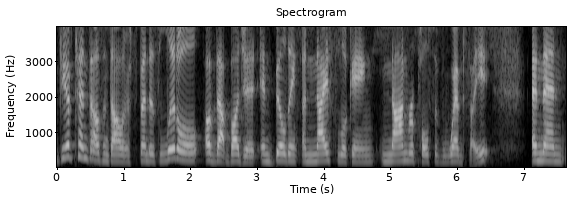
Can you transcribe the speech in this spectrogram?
If you have ten thousand dollars, spend as little of that budget in building a nice looking, non repulsive website and then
